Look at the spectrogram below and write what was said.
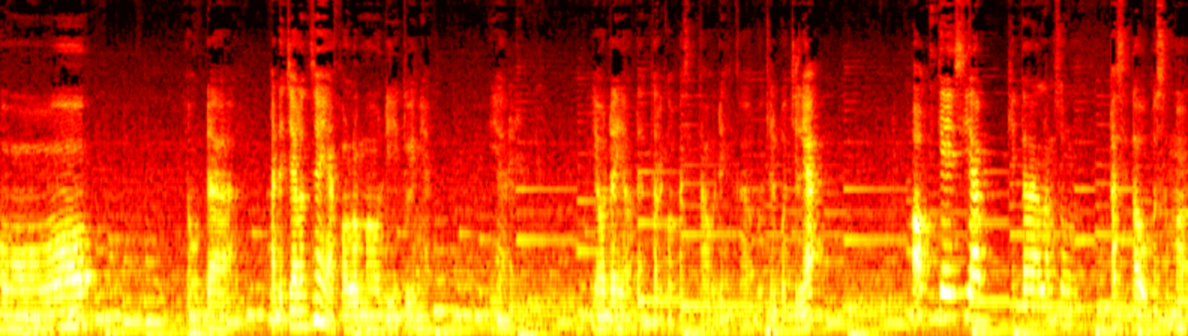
Oh, ya udah. Ada challenge-nya ya kalau mau diituin ya. Iya. Ya udah ya udah ntar gua kasih tahu deh ke bocil-bocil ya. Oke siap kita langsung kasih tahu ke semua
